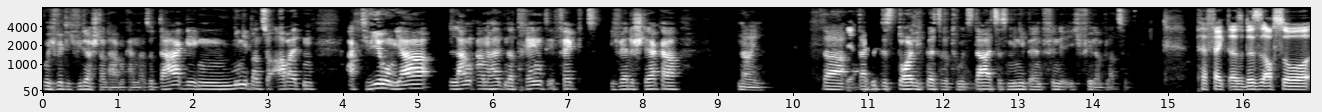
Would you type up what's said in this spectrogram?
wo ich wirklich Widerstand haben kann. Also da gegen Miniband zu arbeiten, Aktivierung ja, lang anhaltender Trainingseffekt, ich werde stärker, Nein. Da, ja. da gibt es deutlich bessere Tools. Da ist das Miniband, finde ich, fehl am Platze. Perfekt. Also das ist auch so,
